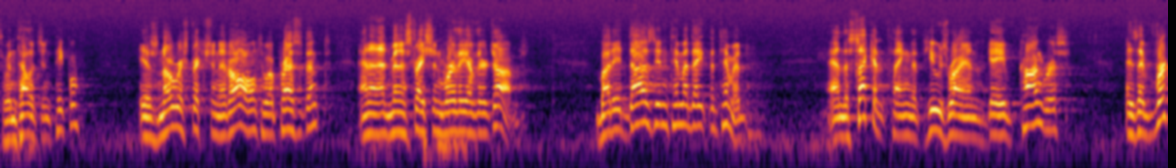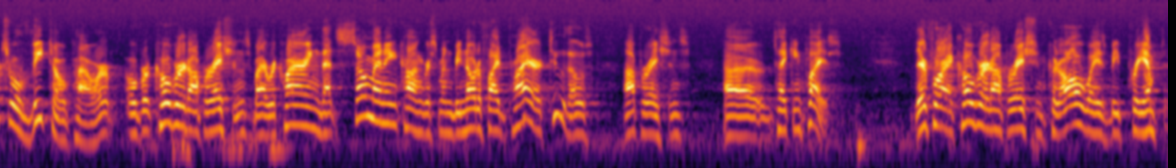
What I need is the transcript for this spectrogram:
to intelligent people, is no restriction at all to a president and an administration worthy of their jobs. But it does intimidate the timid. And the second thing that Hughes-Ryan gave Congress is a virtual veto power over covert operations by requiring that so many congressmen be notified prior to those operations uh, taking place. Therefore, a covert operation could always be preempted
